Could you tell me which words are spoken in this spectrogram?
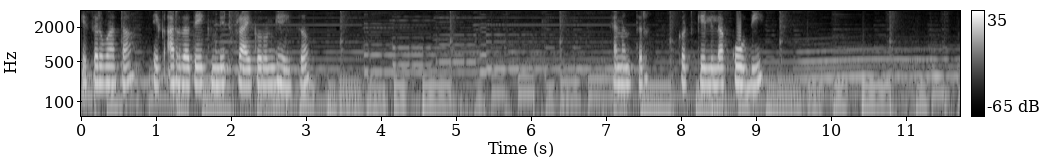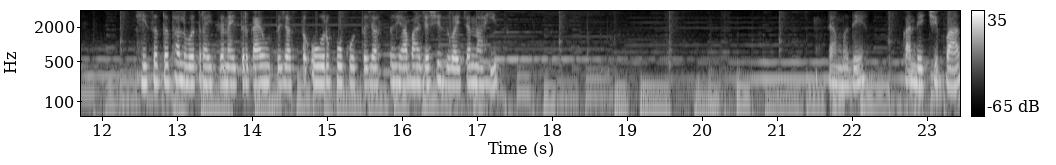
हे सर्व आता एक अर्धा ते एक मिनिट फ्राय करून घ्यायचं. त्यानंतर कट केलेला कोबी. हे सतत हलवत राहायचं नाहीतर काय होतं? जास्त ओव्हर कुक होतं. जास्त ह्या भाज्या शिजवायच्या नाहीत. त्यामध्ये कांद्याची पात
